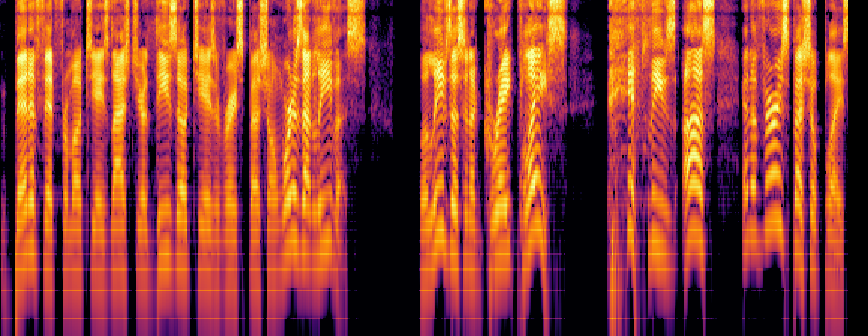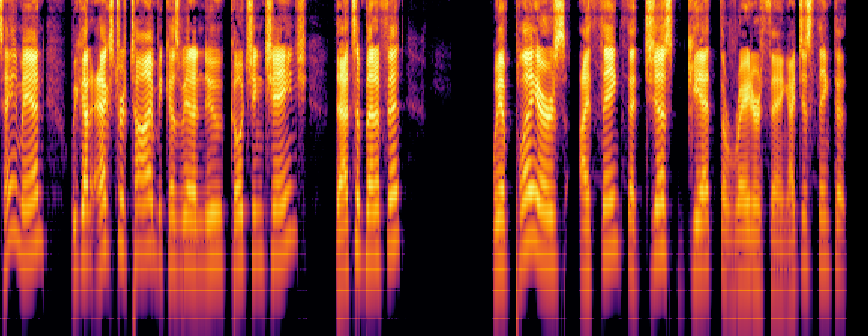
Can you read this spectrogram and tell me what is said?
benefit from OTAs last year. These OTAs are very special. And where does that leave us? Well, it leaves us in a great place. It leaves us in a very special place. Hey, man, we got extra time because we had a new coaching change. That's a benefit. We have players, I think, that just get the Raider thing. I just think that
